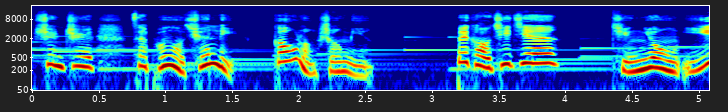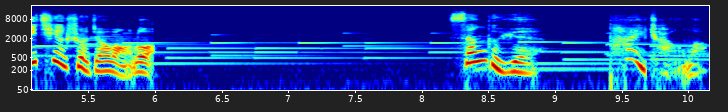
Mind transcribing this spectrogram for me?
甚至在朋友圈里高冷声明：备考期间停用一切社交网络。三个月太长了，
